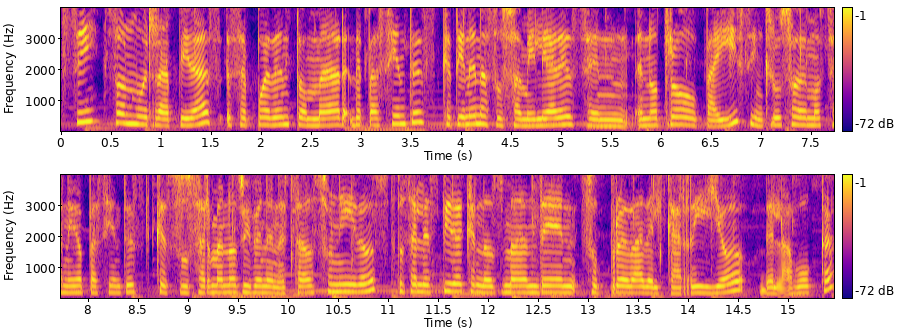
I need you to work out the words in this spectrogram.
Sí, son muy rápidas. Se pueden tomar de pacientes que tienen a sus familiares en, en otro país. Incluso hemos tenido pacientes que sus hermanos viven en Estados Unidos. Pues se les pide que nos manden su prueba del carrillo de la boca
